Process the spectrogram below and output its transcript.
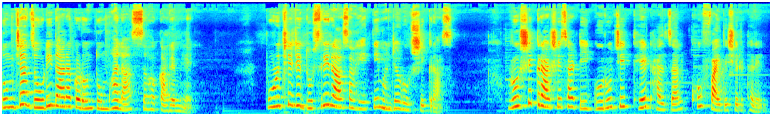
तुमच्या जोडीदाराकडून तुम्हाला सहकार्य मिळेल. पुढची जी दुसरी रास आहे ती म्हणजे वृश्चिक रास. वृश्चिक राशीसाठी गुरुची थेट हालचाल खूप फायदेशीर ठरेल.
